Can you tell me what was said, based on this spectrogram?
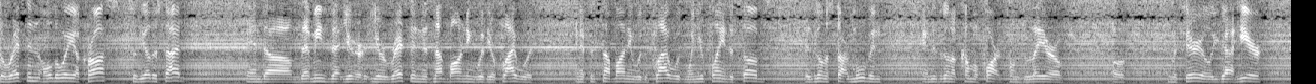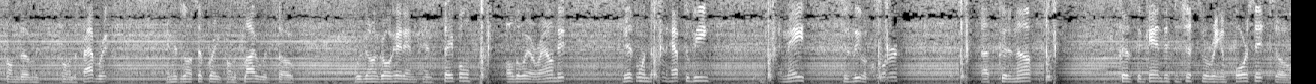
the resin all the way across to the other side. And um, that means that your your resin is not bonding with your plywood. And if it's not bonding with the plywood when you're playing the subs it's gonna start moving and it's gonna come apart from the layer of, of material you got here from the from the fabric and it's gonna separate from the plywood. So we're gonna go ahead and, and staple all the way around it. This one doesn't have to be an eighth just leave a quarter that's good enough. Because again this is just to reinforce it so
